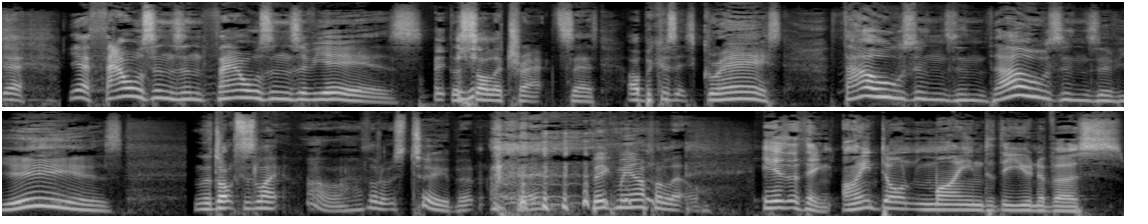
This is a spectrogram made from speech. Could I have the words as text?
yeah, yeah. Thousands and thousands of years. The He- Solitract says, oh, because it's grace. Thousands and thousands of years. And the Doctor's like, oh, I thought it was two, but okay, big me up a little. Here's the thing. I don't mind the universe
